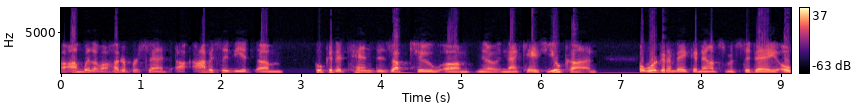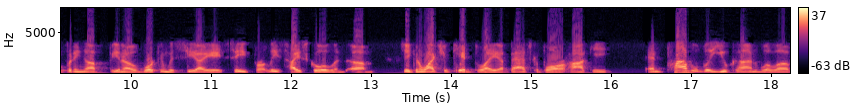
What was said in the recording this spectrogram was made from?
I'm with them 100%. Uh, obviously, the um, who can attend is up to, um, you know, in that case, UConn. But we're going to make announcements today, opening up, you know, working with CIAC for at least high school, and um, so you can watch your kid play uh, basketball or hockey and probably UConn will uh,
